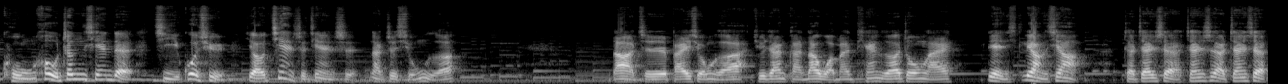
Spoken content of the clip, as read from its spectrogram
恐后争先的挤过去，要见识见识那只雄鹅。那只白雄鹅居然赶到我们天鹅中来亮亮相。这真是，真是，真是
